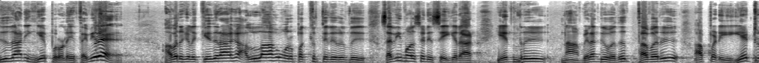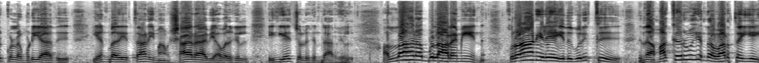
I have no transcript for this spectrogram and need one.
இதுதான் இங்கே பொருளை தவிர அவர்களுக்கு எதிராக அல்லாஹும் ஒரு பக்கத்தில் இருந்து சதி மோசடி செய்கிறான் என்று நாம் விளங்குவது தவறு அப்படி ஏற்றுக்கொள்ள முடியாது என்பதைத்தான் இமாம் ஷாராவி அவர்கள் இங்கே சொல்லுகின்றார்கள். அல்லாஹ் ரபுல் ஆலமீன் குரானிலே இது குறித்து இந்த மக்கரு என்ற வார்த்தையை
